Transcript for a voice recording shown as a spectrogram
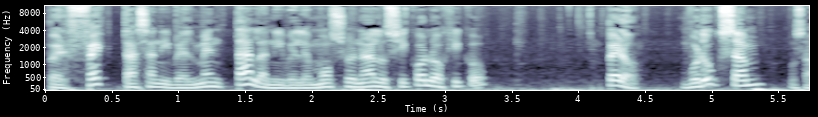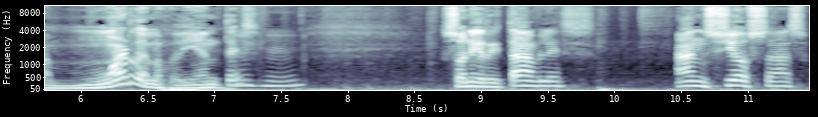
perfectas a nivel mental, a nivel emocional o psicológico, pero bruxan, o sea, muerden los dientes, son irritables, ansiosas,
